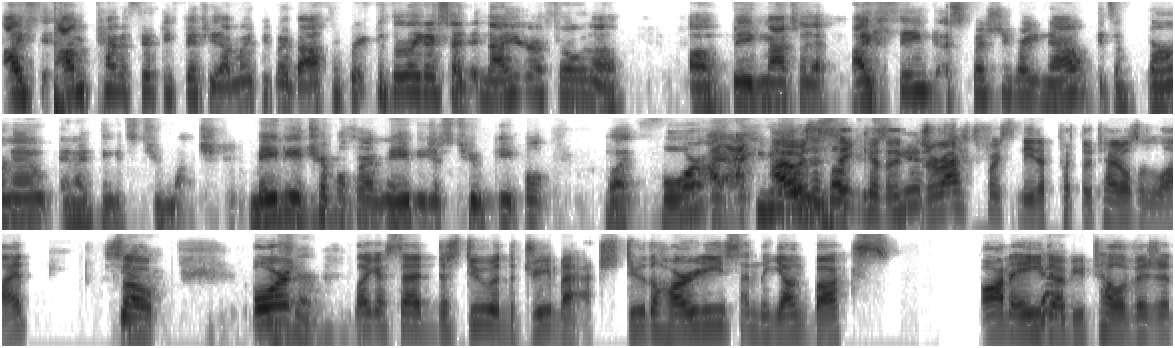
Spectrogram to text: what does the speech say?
I th- I'm kind of 50 50. That might be my bathroom break. But like I said, and now you're going to throw in a a big match like that. I think, especially right now, it's a burnout, and I think it's too much. Maybe a triple threat, maybe just two people, but four. I I, I was just thinking because it, Jurassic Fights need to put their titles on line. So, Yeah, or sure. like I said, just do the dream match. Do the Hardys and the Young Bucks on AEW television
